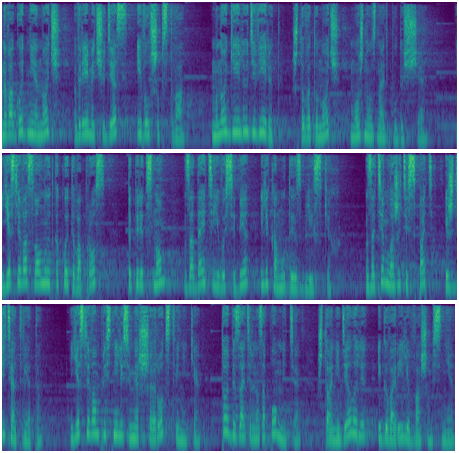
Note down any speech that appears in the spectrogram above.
Новогодняя ночь – время чудес и волшебства. Многие люди верят, что в эту ночь можно узнать будущее. Если вас волнует какой-то вопрос, то перед сном задайте его себе или кому-то из близких. Затем ложитесь спать и ждите ответа. Если вам приснились умершие родственники, то обязательно запомните, что они делали и говорили в вашем сне.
